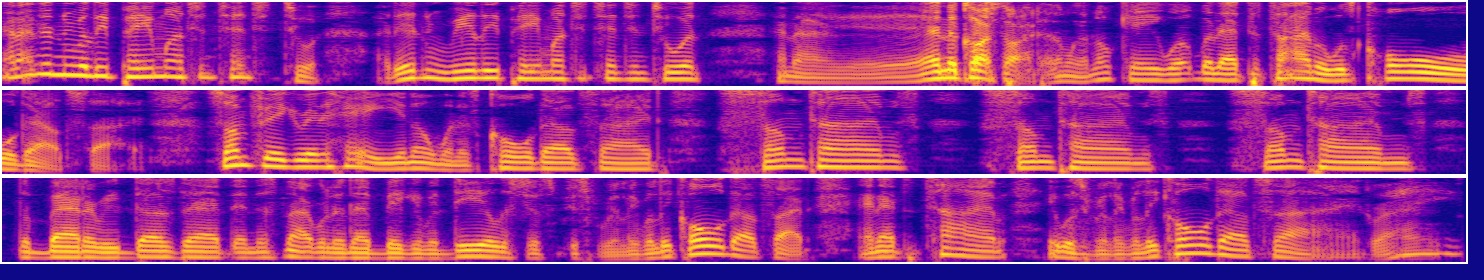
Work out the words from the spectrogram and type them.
and I didn't really pay much attention to it. I didn't really pay much attention to it. And I, and the car started. I'm like, okay, well, but at the time it was cold outside. So I'm figuring, hey, you know, when it's cold outside, sometimes, sometimes, sometimes the battery does that and it's not really that big of a deal. It's just, it's really, really cold outside. And at the time it was really, really cold outside, right?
